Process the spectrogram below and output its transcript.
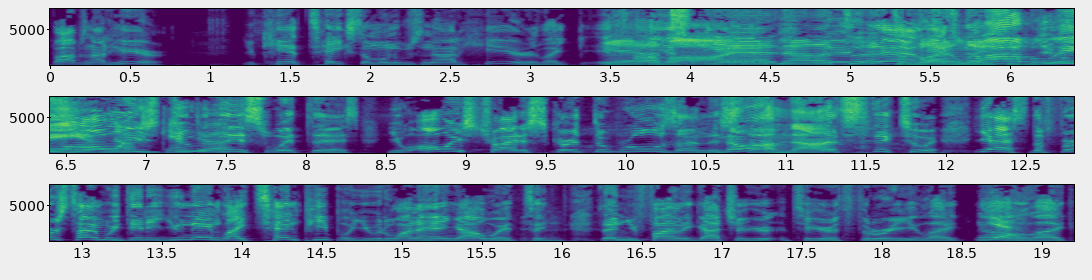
Bob's not here. You can't take someone who's not here. Like Yeah, Bob- that's- yeah, no, that's a- that's a like, violation. Bob you always No, do, do this with this. You always try to skirt the rules on this. No, stuff. I'm not. Let's stick to it. Yes, the first time we did it, you named like ten people you would want to hang out with. To, then you finally got to your to your three. Like no, Yeah. like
